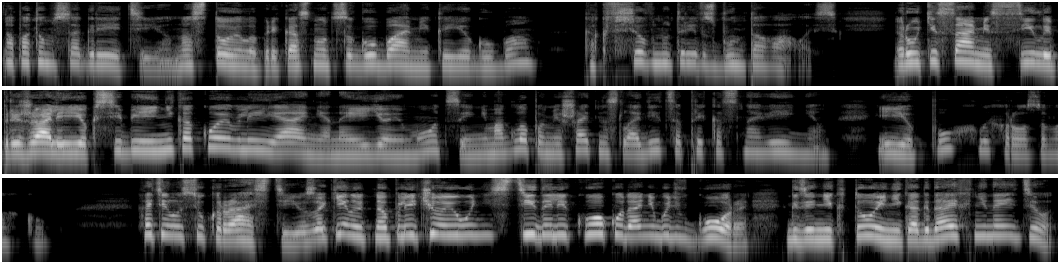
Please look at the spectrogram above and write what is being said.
а потом согреть ее, но стоило прикоснуться губами к ее губам, как все внутри взбунтовалось — Руки сами с силой прижали ее к себе, и никакое влияние на ее эмоции не могло помешать насладиться прикосновением ее пухлых розовых губ. Хотелось украсть ее, закинуть на плечо и унести далеко куда-нибудь в горы, где никто и никогда их не найдет.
